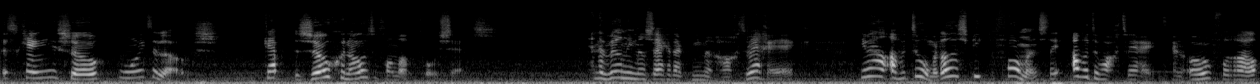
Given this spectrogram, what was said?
Het ging zo moeiteloos. Ik heb zo genoten van dat proces. En dat wil niet meer zeggen dat ik niet meer hard werk. Jawel, af en toe. Maar dat is peak performance. Dat je af en toe hard werkt. En ook vooral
